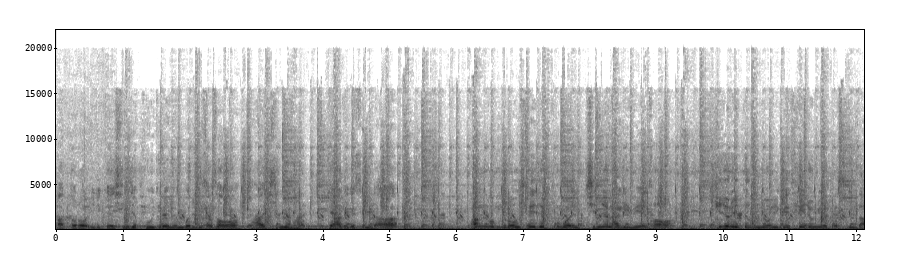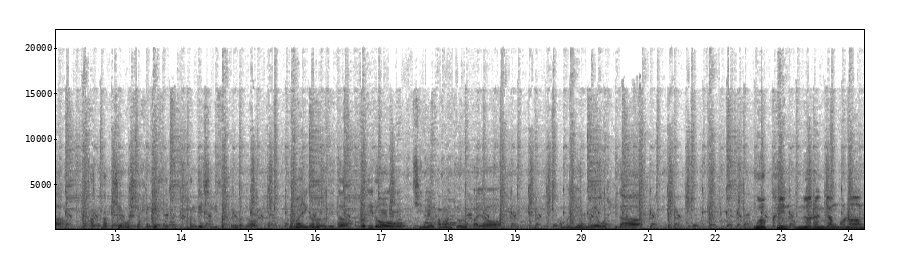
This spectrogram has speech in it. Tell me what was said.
맞도록 이렇게 신제품이 들어오면 머리를 써서 잘 진열해야 되겠습니다. 방금 들어온 새 제품을 진열하기 위해서 기존에 있던 음료 이게 세 종류를 뺐습니다. 각각 재고시 한 개씩 한 개씩 있었던 거죠. 그러면 이거는 어디다 어디로 진열하면 좋을까요? 한번 연구해 봅시다. 워크인 음료 냉장고는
